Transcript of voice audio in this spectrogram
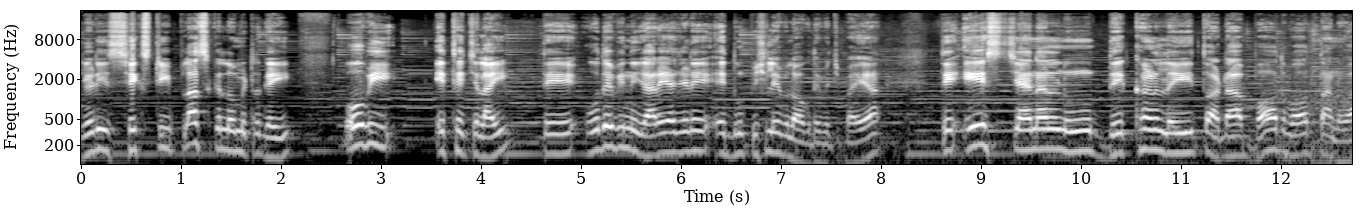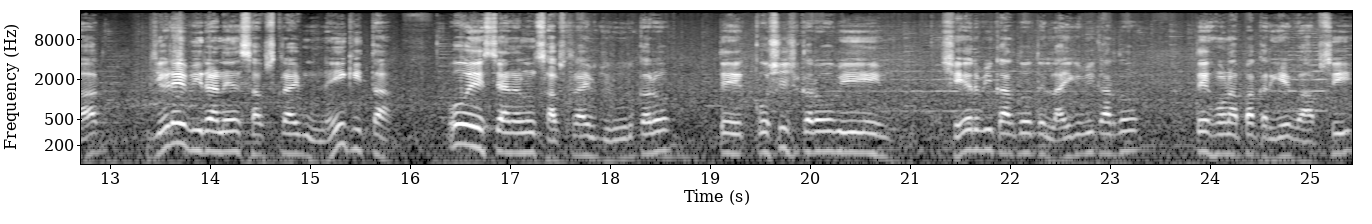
ਜਿਹੜੀ 60 ਪਲੱਸ ਕਿਲੋਮੀਟਰ ਗਈ, ਉਹ ਵੀ ਇੱਥੇ ਚਲਾਈ। ਤੇ ਉਹਦੇ ਵੀ ਨਜ਼ਾਰੇ ਆ ਜਿਹੜੇ ਇਦੋਂ ਪਿਛਲੇ ਵਲੌਗ ਦੇ ਵਿੱਚ ਪਏ ਆ। ਤੇ ਇਸ ਚੈਨਲ ਨੂੰ ਦੇਖਣ ਲਈ ਤੁਹਾਡਾ ਬਹੁਤ-ਬਹੁਤ ਧੰਨਵਾਦ। ਜਿਹੜੇ ਵੀਰਾਂ ਨੇ ਸਬਸਕ੍ਰਾਈਬ ਨਹੀਂ ਕੀਤਾ, ਉਹ ਇਸ ਚੈਨਲ ਨੂੰ ਸਬਸਕ੍ਰਾਈਬ ਜ਼ਰੂਰ ਕਰੋ ਤੇ ਕੋਸ਼ਿਸ਼ ਕਰੋ ਵੀ ਸ਼ੇਅਰ ਵੀ ਕਰ ਦਿਓ ਤੇ ਲਾਈਕ ਵੀ ਕਰ ਦਿਓ। ਤੇ ਹੁਣ ਆਪਾਂ ਕਰੀਏ ਵਾਪਸੀ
